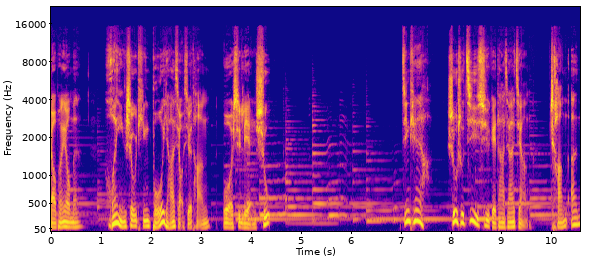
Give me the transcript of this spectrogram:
小朋友们，欢迎收听博雅小学堂，我是脸叔。今天呀，叔叔继续给大家讲，长安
